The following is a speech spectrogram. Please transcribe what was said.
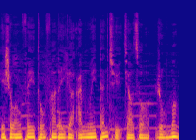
也是王菲独发的一个 MV 单曲，叫做《如梦》。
